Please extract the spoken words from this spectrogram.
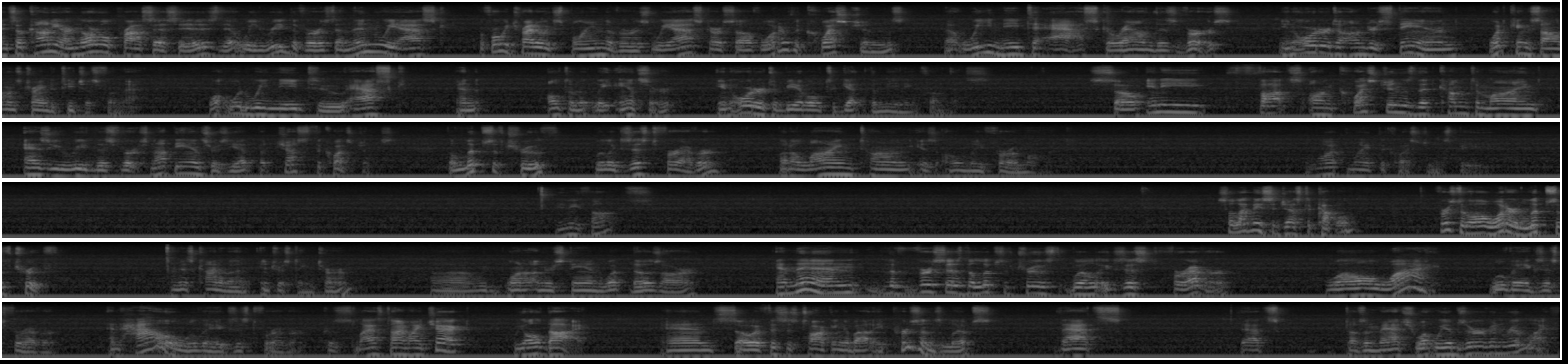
And so, Connie, our normal process is that we read the verse and then we ask, before we try to explain the verse, we ask ourselves, what are the questions that we need to ask around this verse in order to understand what King Solomon's trying to teach us from that? What would we need to ask and ultimately answer in order to be able to get the meaning from this? So, any thoughts on questions that come to mind as you read this verse? Not the answers yet, but just the questions. The lips of truth will exist forever, but a lying tongue is only for a moment. What might the questions be? Any thoughts? So let me suggest a couple. First of all, what are lips of truth? And it's kind of an interesting term. Uh, we want to understand what those are. And then the verse says the lips of truth will exist forever. Well, why will they exist forever? And how will they exist forever? Because last time I checked, we all die. And so if this is talking about a person's lips, that's that's doesn't match what we observe in real life.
